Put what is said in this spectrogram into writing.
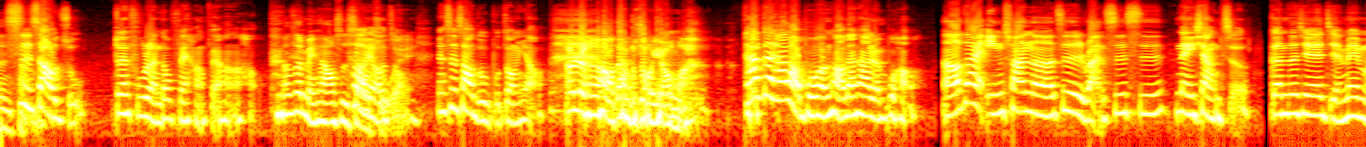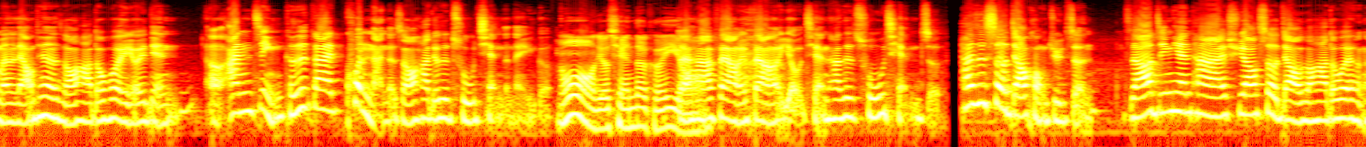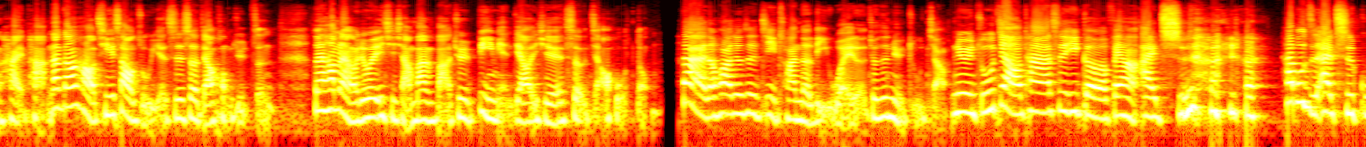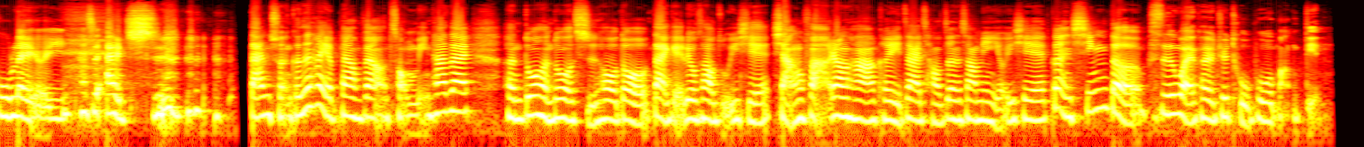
四少主。对夫人都非常非常的好，那是没看到是少主，因为是少主不重要，他人很好，但不重要吗？他对他老婆很好，但他人不好。然后在银川呢，是阮丝丝内向者，跟这些姐妹们聊天的时候，他都会有一点呃安静。可是，在困难的时候，他就是出钱的那一个。哦，有钱的可以哦。对，他非常非常的有钱，他是出钱者，他是社交恐惧症。只要今天他需要社交的时候，他都会很害怕。那刚好七少主也是社交恐惧症，所以他们两个就会一起想办法去避免掉一些社交活动。再来的话就是季川的李薇了，就是女主角。女主角她是一个非常爱吃的人，她不只爱吃菇类而已，她是爱吃，单纯。可是她也非常非常聪明，她在很多很多的时候都带给六少主一些想法，让他可以在朝政上面有一些更新的思维，可以去突破盲点。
